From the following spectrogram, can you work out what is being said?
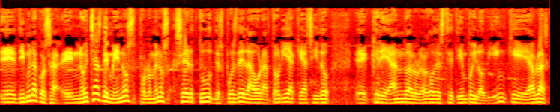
eh, dime una cosa, eh, ¿no echas de menos, por lo menos, ser tú, después de la oratoria que has ido eh, creando a lo largo de este tiempo y lo bien que hablas,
